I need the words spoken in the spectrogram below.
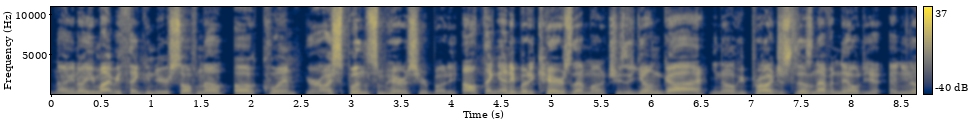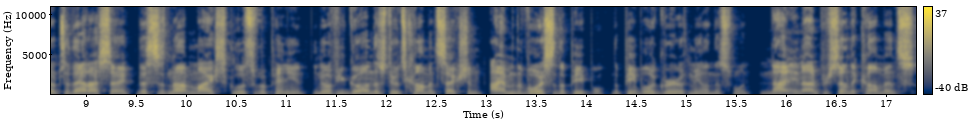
Now, you know, you might be thinking to yourself now, uh, Quinn, you're really splitting some hairs here, buddy. I don't think anybody cares that much. He's a young guy, you know, he probably just doesn't have it nailed yet. And you know, to that I say, this is not my exclusive opinion. You know, if you go in this dude's comment section, I am the voice of the people. The people agree with me on this one. 99% of the comments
